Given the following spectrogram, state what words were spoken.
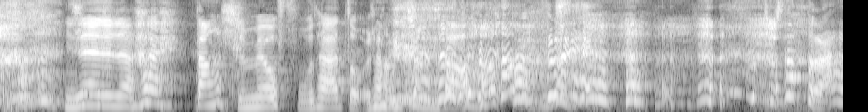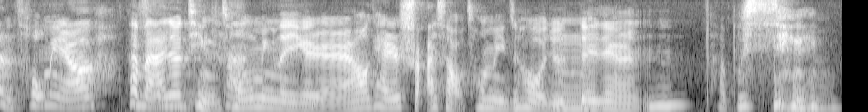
你现在就是，嗨，当时没有扶他走上正道。就是他本来很聪明，然后他本来就挺聪明的一个人，然后开始耍小聪明之后，我就对这个人，嗯，他不行。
